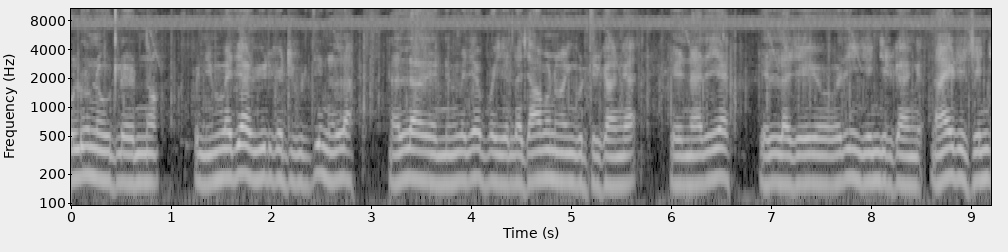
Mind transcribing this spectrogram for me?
ஒழுங்கின வீட்டில் இருந்தோம். இப்போ நிம்மதியாக வீடு கட்டி கொடுத்து நல்லா நல்லா நிம்மதியாக இப்போ எல்லா சாமானும் வாங்கி கொடுத்துருக்காங்க. நிறைய எல்லா செய்ய உதவியும் செஞ்சுருக்காங்க. நாயுடு செஞ்ச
